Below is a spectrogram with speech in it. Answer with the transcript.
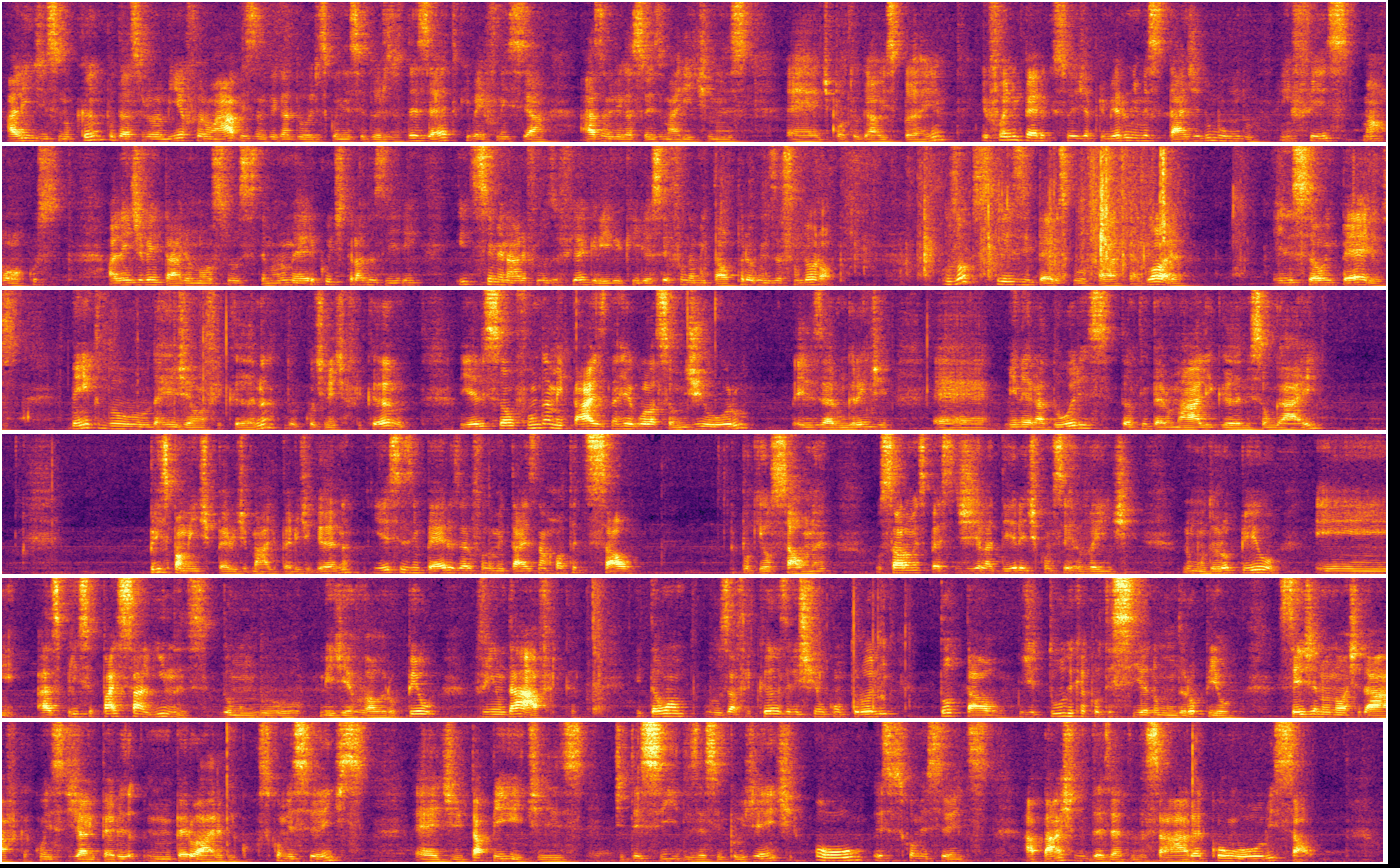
Além disso, no campo da astronomia, foram aves navegadores conhecedores do deserto, que vai influenciar as navegações marítimas é, de Portugal e Espanha. E foi no Império que surge a primeira universidade do mundo, em Fez, Marrocos, além de inventarem o nosso sistema numérico e de traduzirem e disseminar a filosofia grega, que iria ser fundamental para a organização da Europa. Os outros três impérios que eu vou falar aqui agora, eles são impérios dentro do, da região africana, do continente africano, e eles são fundamentais na regulação de ouro. Eles eram grandes é, mineradores, tanto Império Mali, Gana e Songhai, principalmente Império de Mali e Império de Gana, e esses impérios eram fundamentais na rota de sal, porque o sal, né? O sal é uma espécie de geladeira de conservante no mundo europeu e as principais salinas do mundo medieval europeu vinham da África. Então os africanos eles tinham controle total de tudo que acontecia no mundo europeu, seja no norte da África com esse já império, império árabe, com os comerciantes é, de tapetes, de tecidos e assim por diante, ou esses comerciantes abaixo do deserto do Saara com ouro e sal.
